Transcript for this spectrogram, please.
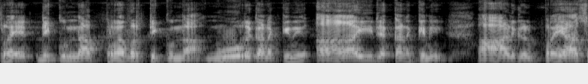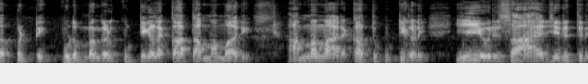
പ്രയത്നിക്കുന്ന പ്രവർത്തിക്കുന്ന നൂറുകണക്കിന് ആയിരക്കണക്കിന് ആളുകൾ പ്രയാസപ്പെട്ട് കുടുംബങ്ങൾ കുട്ടികളെ കാത്ത അമ്മമാർ അമ്മമാരെ കാത്ത് കുട്ടികൾ ഈ ഒരു സാഹചര്യത്തിൽ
